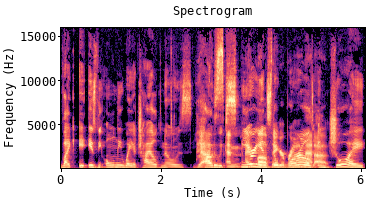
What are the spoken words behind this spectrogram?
Like it is the only way a child knows how to Yes, I love experience the world and joy.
